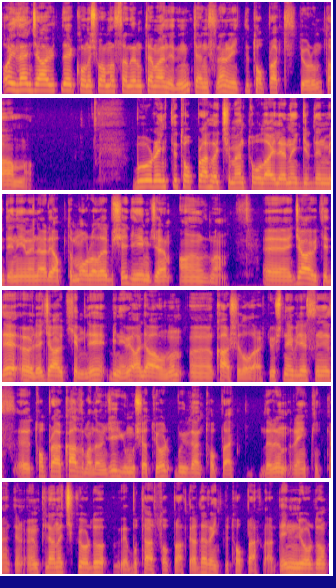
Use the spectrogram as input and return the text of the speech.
O yüzden Cavit'le konuşmamın sanırım temel nedeni kendisinden renkli toprak istiyorum tamam mı? Bu renkli toprakla çimento olaylarına girdin mi denemeler yaptım mı oralara bir şey diyemeyeceğim anladınız mı? Ee, Cavit'i de öyle. Cavit kimdi? Bir nevi Ali Ağa'nın e, karşılığı olarak düşünebilirsiniz. E, toprağı kazmadan önce yumuşatıyor. Bu yüzden toprakların renk pigmentleri ön plana çıkıyordu ve bu tarz topraklarda renkli topraklar deniliyordu.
